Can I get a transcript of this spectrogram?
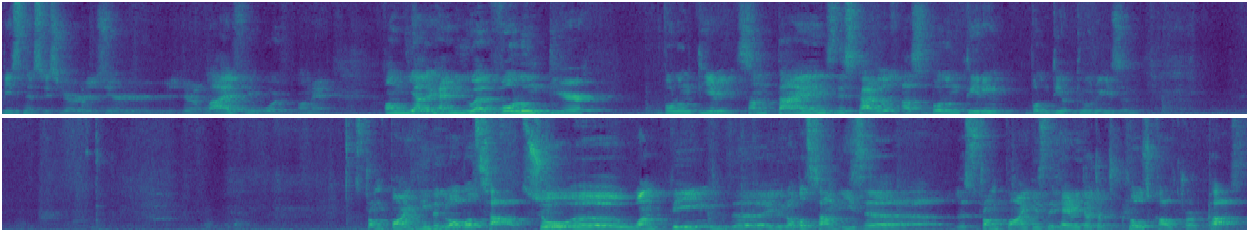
business is your, is your, your life, you work on it. On the other hand, you have volunteer volunteering, sometimes described as volunteering, volunteer tourism. Strong point in the global south. So uh, one thing the, in the global south is uh, the strong point is the heritage of close cultural past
